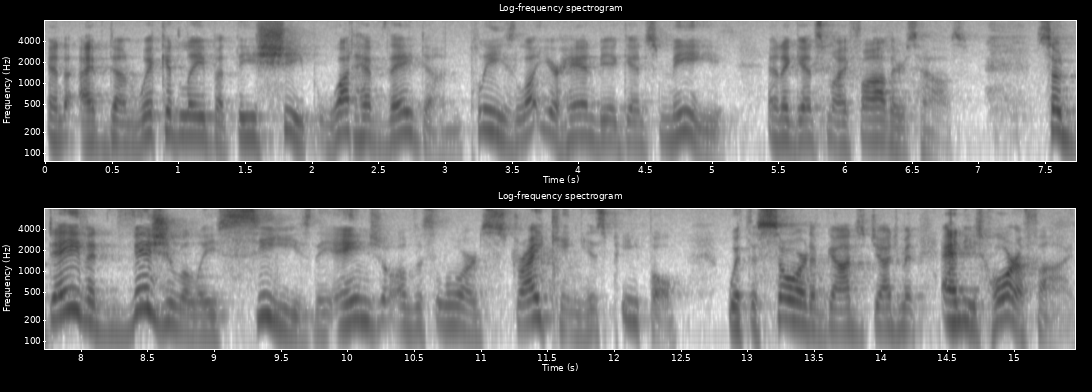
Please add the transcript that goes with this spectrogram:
and I've done wickedly, but these sheep, what have they done? Please let your hand be against me and against my father's house. So David visually sees the angel of the Lord striking his people with the sword of God's judgment, and he's horrified.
